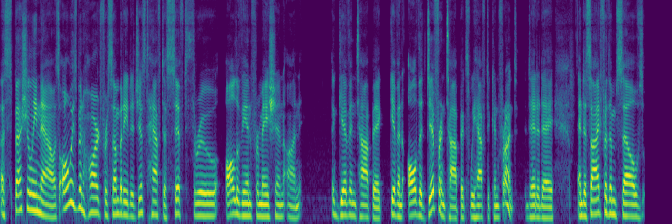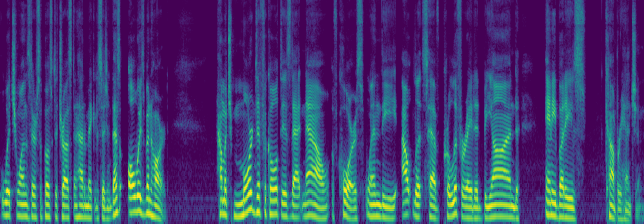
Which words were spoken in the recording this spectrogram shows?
especially now, it's always been hard for somebody to just have to sift through all of the information on a given topic, given all the different topics we have to confront day to day, and decide for themselves which ones they're supposed to trust and how to make a decision. That's always been hard. How much more difficult is that now, of course, when the outlets have proliferated beyond anybody's comprehension?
